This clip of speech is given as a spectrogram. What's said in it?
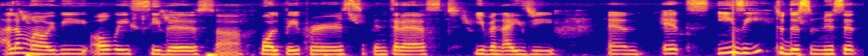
alam mo, we always see this uh, wallpapers, Pinterest, even IG. And it's easy to dismiss it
